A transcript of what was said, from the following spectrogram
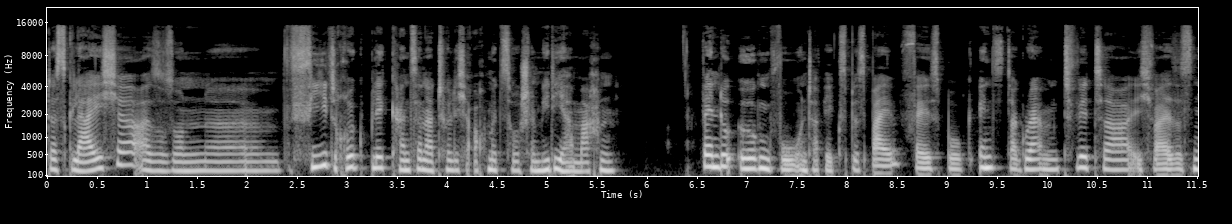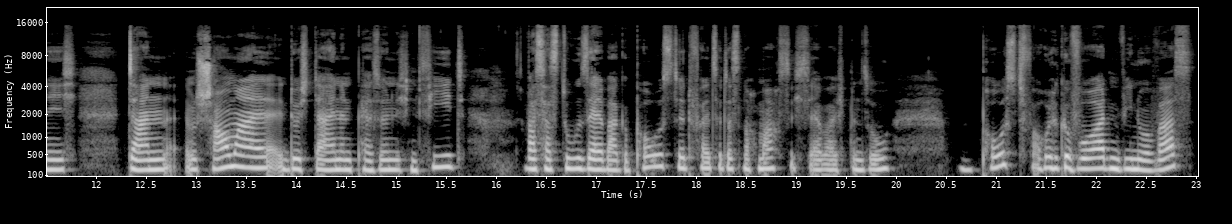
Das gleiche, also so ein äh, Feed-Rückblick kannst du natürlich auch mit Social Media machen. Wenn du irgendwo unterwegs bist, bei Facebook, Instagram, Twitter, ich weiß es nicht, dann schau mal durch deinen persönlichen Feed, was hast du selber gepostet, falls du das noch machst. Ich selber, ich bin so postfaul geworden wie nur was.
